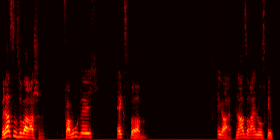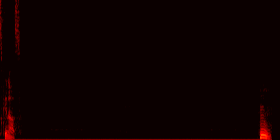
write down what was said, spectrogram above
wir lassen uns überraschen. Vermutlich Ex-Bourbon. Egal, Nase rein, los geht's, Kinders. Hm.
